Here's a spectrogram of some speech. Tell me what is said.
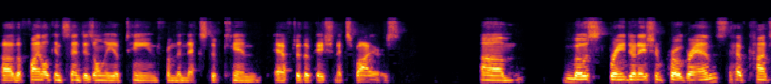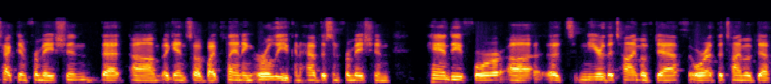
uh, the final consent is only obtained from the next of kin after the patient expires. Um, most brain donation programs have contact information that, um, again, so by planning early, you can have this information handy for uh, near the time of death or at the time of death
